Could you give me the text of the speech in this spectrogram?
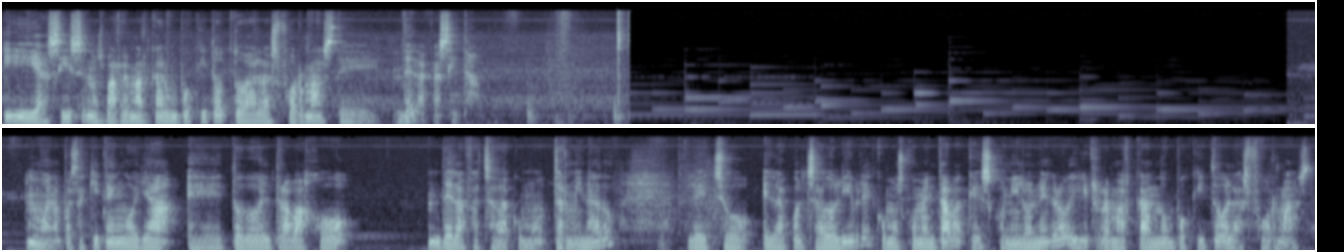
y así se nos va a remarcar un poquito todas las formas de la casita. Bueno, pues aquí tengo ya eh, todo el trabajo de la fachada como terminado. Le he hecho el acolchado libre, como os comentaba, que es con hilo negro y remarcando un poquito las formas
